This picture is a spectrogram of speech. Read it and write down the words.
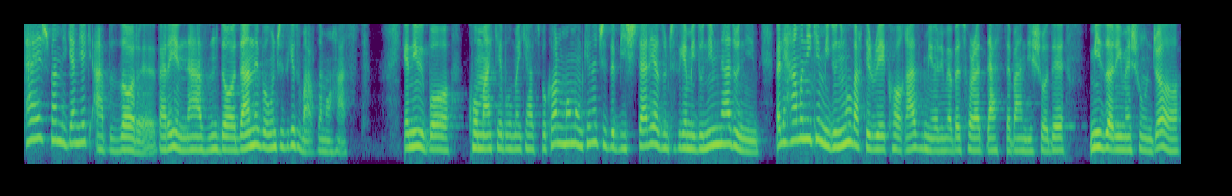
تهش من میگم یک ابزاره برای نظم دادن به اون چیزی که تو مغز ما هست. یعنی با کمک بوم کسب و کار ما ممکنه چیز بیشتری از اون چیزی که می‌دونیم ندونیم. ولی همونی که می‌دونیم و وقتی روی کاغذ میاریم و به طورت دسته بندی شده میذاریمش اونجا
